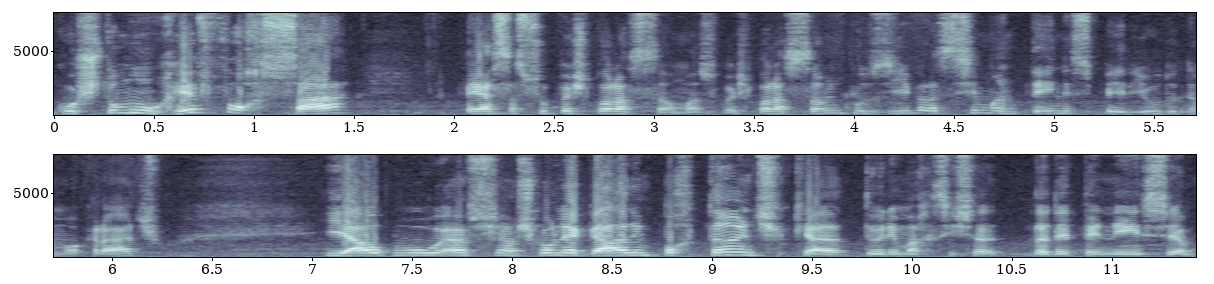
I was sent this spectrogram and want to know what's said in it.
costumam reforçar essa superexploração. Uma superexploração, inclusive, ela se mantém nesse período democrático e algo, acho, acho que é um legado importante que a teoria marxista da dependência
